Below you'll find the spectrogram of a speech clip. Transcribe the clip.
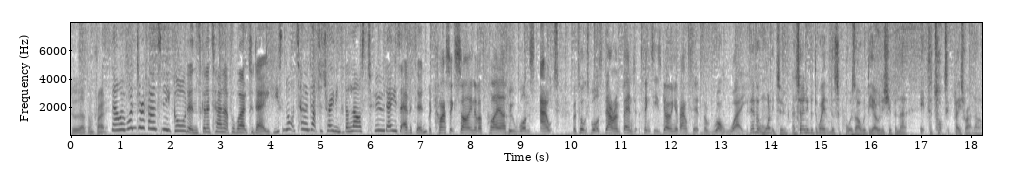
to do that on Friday. Now, I wonder if Anthony Gordon's going to turn up for work today. He's not turned up to training for the last two days at Everton. The classic sign of a player who wants out. But Talksport's Darren Bent thinks he's going about it the wrong way. If Everton wanted to, and certainly with the way that the supporters are with the ownership and that, it's a toxic place right now.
